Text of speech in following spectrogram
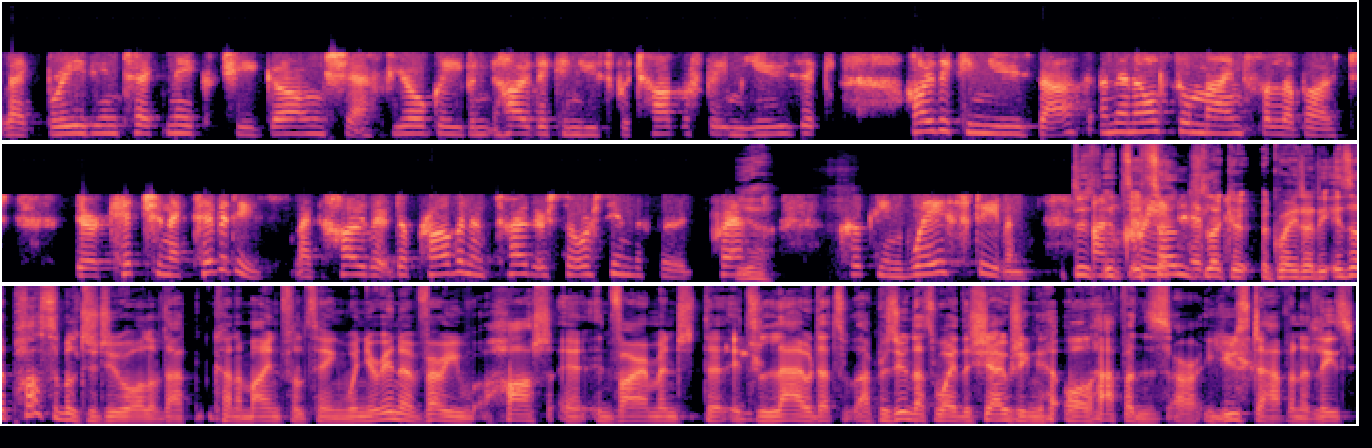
like breathing techniques, qigong, chef yoga, even how they can use photography, music, how they can use that, and then also mindful about their kitchen activities, like how their, their provenance, how they're sourcing the food, prep, yeah. cooking, waste even. It, it, it sounds like a, a, great idea. Is it possible to do all of that kind of mindful thing when you're in a very hot uh, environment? That it's loud. That's I presume that's why the shouting all happens, or used to happen at least.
